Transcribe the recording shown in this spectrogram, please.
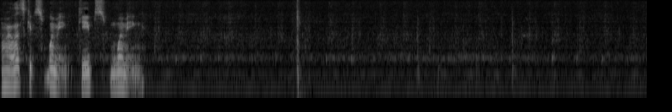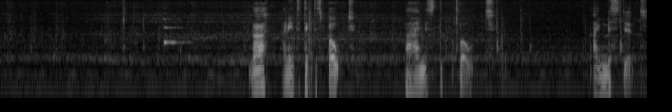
Alright, let's keep swimming. Keep swimming. Need to take this boat. I missed the boat. I missed it.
